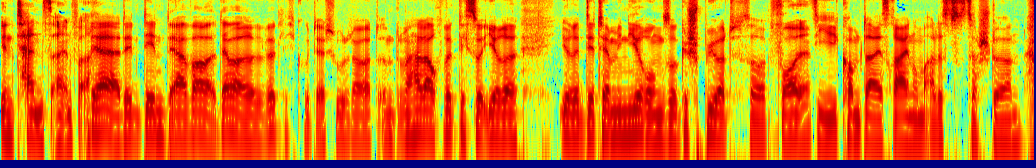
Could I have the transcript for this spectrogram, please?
intens einfach. Ja, den, den, der war, der war wirklich gut, der Shootout. Und man hat auch wirklich so ihre, ihre Determinierung so gespürt. So, Voll. sie kommt da jetzt rein, um alles zu zerstören.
